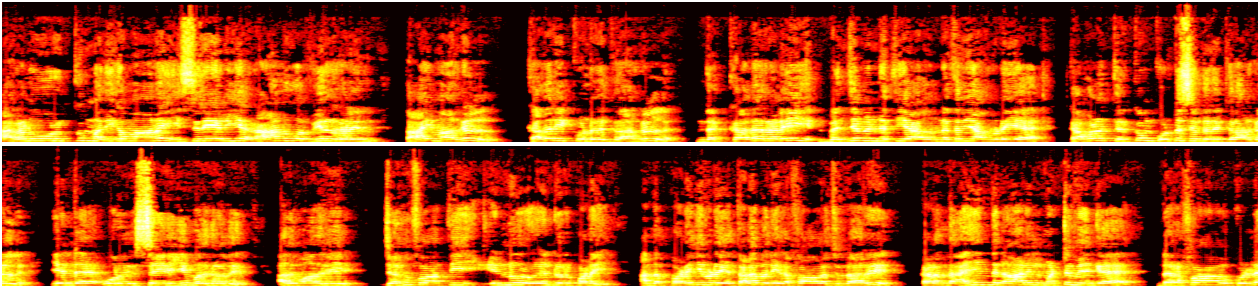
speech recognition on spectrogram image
அறுநூறுக்கும் அதிகமான இஸ்ரேலிய ராணுவ வீரர்களின் தாய்மார்கள் கதறிக் கொண்டிருக்கிறார்கள். இந்த கதறலை பெஞ்சமின் நெத்தியாக நெத்தனியாகனுடைய கவனத்திற்கும் கொண்டு சென்றிருக்கிறார்கள் என்ற ஒரு செய்தியும் வருகிறது. அது மாதிரி ஜஹுபாத்தி இன்னொரு என்றொரு படை. அந்த படையினுடைய தளபதி ரஃபாவில் சொல்றாரு கடந்த ஐந்து நாளில் மட்டும் எங்க இந்த ரஃபாவுக்குள்ள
